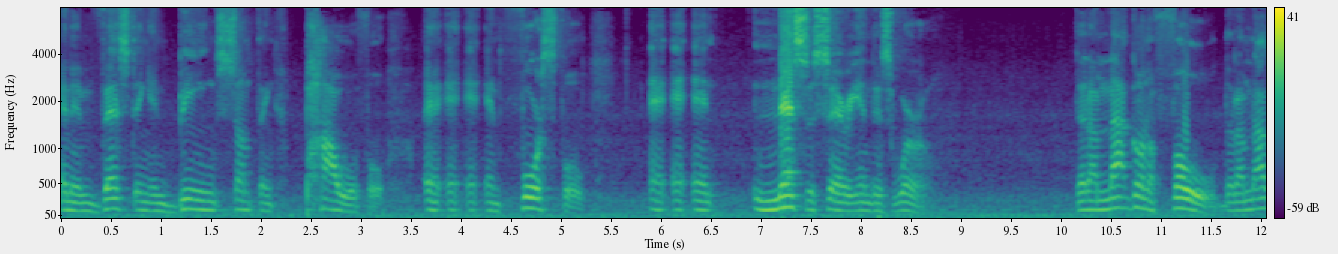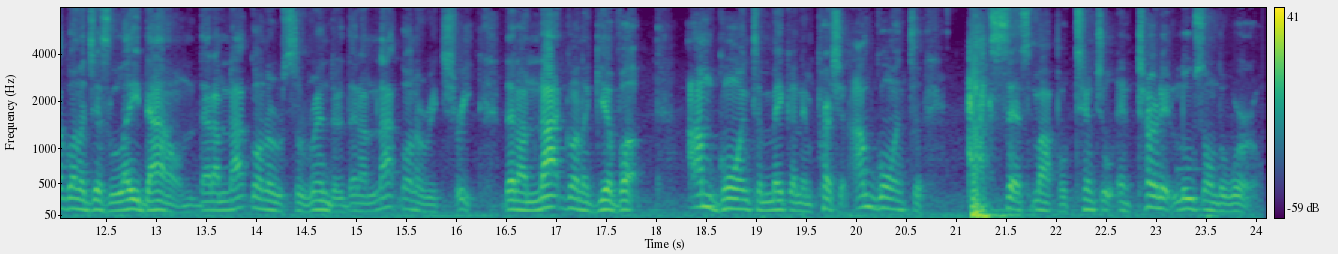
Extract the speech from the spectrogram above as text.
and investing in being something powerful and, and, and forceful and, and necessary in this world. That I'm not going to fold, that I'm not going to just lay down, that I'm not going to surrender, that I'm not going to retreat, that I'm not going to give up. I'm going to make an impression. I'm going to access my potential and turn it loose on the world.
